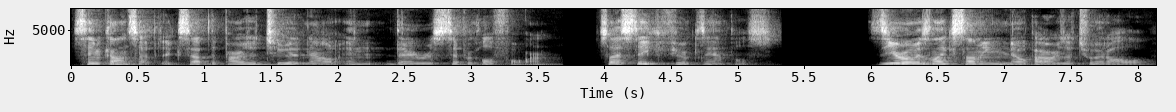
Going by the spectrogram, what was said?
Same concept, except the powers of 2 are now in their reciprocal form. So let's take a few examples. 0 is like summing no powers of 2 at all,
